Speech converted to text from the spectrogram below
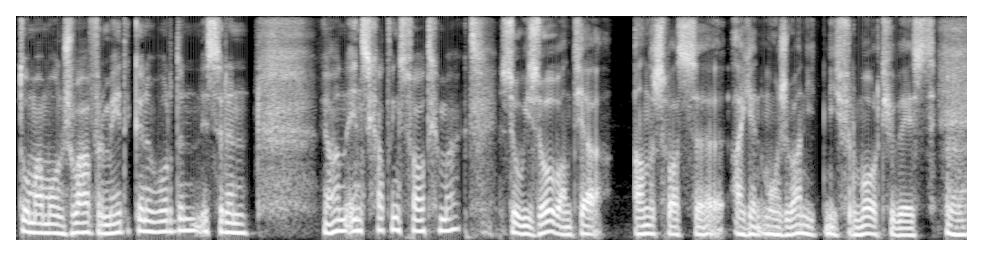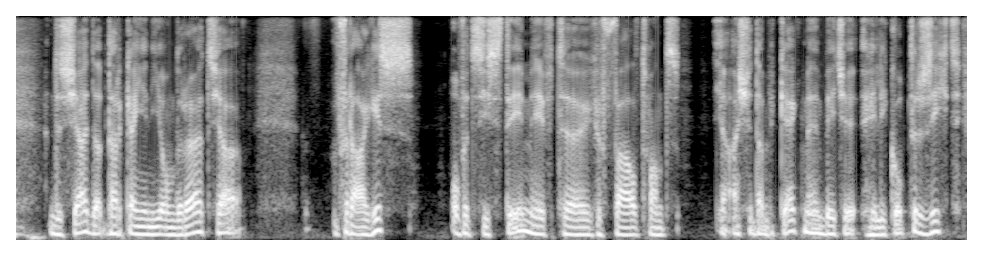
Thomas Monjoie vermeden kunnen worden? Is er een, ja, een inschattingsfout gemaakt? Sowieso, want ja, anders was uh, agent Monjoie niet, niet vermoord geweest. Dus ja, dat, daar kan je niet onderuit. Ja, vraag is of het systeem heeft uh, gefaald. Want ja, als je dat bekijkt met een beetje helikopterzicht,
